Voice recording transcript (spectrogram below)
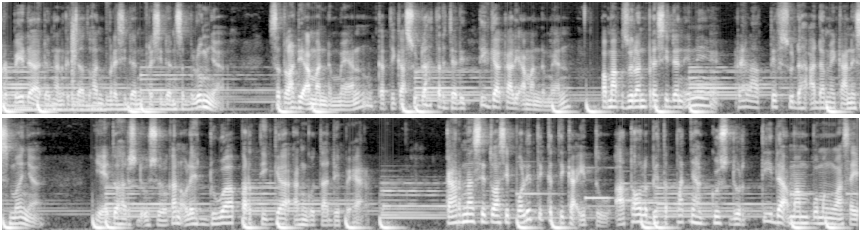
berbeda dengan kejatuhan presiden-presiden sebelumnya. Setelah diamandemen, ketika sudah terjadi tiga kali amandemen, pemakzulan presiden ini relatif sudah ada mekanismenya, yaitu harus diusulkan oleh dua per 3 anggota DPR. Karena situasi politik ketika itu, atau lebih tepatnya Gus Dur tidak mampu menguasai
